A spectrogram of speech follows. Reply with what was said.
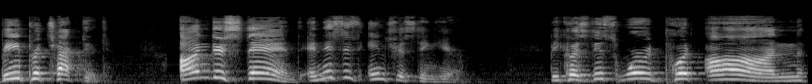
Be protected. Understand, and this is interesting here, because this word put on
